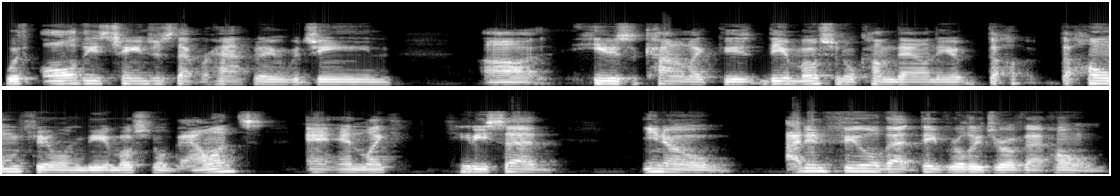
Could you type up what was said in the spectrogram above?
with all these changes that were happening with Jean uh, he was kind of like the the emotional come down, the the, the home feeling, the emotional balance, and, and like he said, you know, I didn't feel that they really drove that home,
